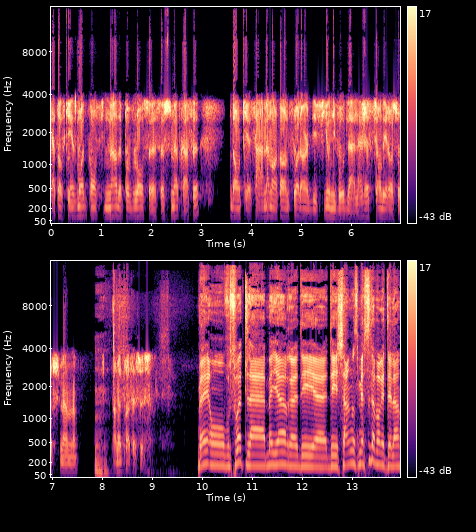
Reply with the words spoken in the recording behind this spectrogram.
14-15 mois de confinement de ne pas vouloir se, soumettre à ça. Donc, ça amène encore une fois un défi au niveau de la, gestion des ressources humaines dans notre processus. Ben, on vous souhaite la meilleure euh, des, euh, des chances. Merci d'avoir été là.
